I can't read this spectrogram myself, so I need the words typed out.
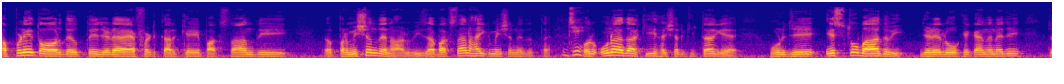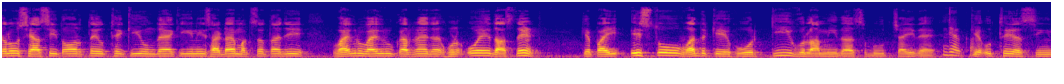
ਆਪਣੇ ਤੌਰ ਦੇ ਉੱਤੇ ਜਿਹੜਾ ਐਫਰਟ ਕਰਕੇ ਪਾਕਿਸਤਾਨ ਦੀ ਪਰਮਿਸ਼ਨ ਦੇ ਨਾਲ ਵੀਜ਼ਾ ਪਾਕਿਸਤਾਨ ਹਾਈ ਕਮਿਸ਼ਨ ਨੇ ਦਿੱਤਾ। ਔਰ ਉਹਨਾਂ ਦਾ ਕੀ ਹਸ਼ਰ ਕੀਤਾ ਗਿਆ। ਹੁਣ ਜੇ ਇਸ ਤੋਂ ਬਾਅਦ ਵੀ ਜਿਹੜੇ ਲੋਕ ਇਹ ਕਹਿੰਦੇ ਨੇ ਜੀ ਚਲੋ ਸਿਆਸੀ ਤੌਰ ਤੇ ਉੱਥੇ ਕੀ ਹੁੰਦਾ ਹੈ ਕੀ ਨਹੀਂ ਸਾਡਾ ਮਕਸਦ ਤਾਂ ਜੀ ਵਾਹਿਗੁਰੂ ਵਾਹਿਗੁਰੂ ਕਰਨਾ ਹੁਣ ਉਹ ਇਹ ਦੱਸ ਦੇਣ ਕਿ ਭਾਈ ਇਸ ਤੋਂ ਵੱਧ ਕੇ ਹੋਰ ਕੀ ਗੁਲਾਮੀ ਦਾ ਸਬੂਤ ਚਾਹੀਦਾ ਹੈ ਕਿ ਉੱਥੇ ਅਸੀਂ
